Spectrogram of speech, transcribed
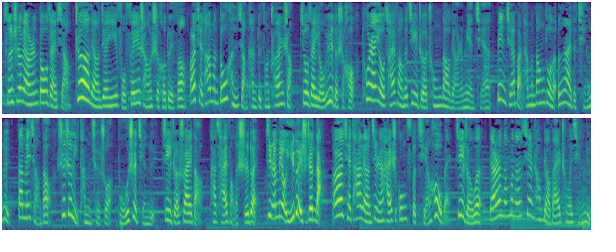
此时两人都在想，这两件衣服非常适合对方，而且他们都很想看对方穿上。就在犹豫的时候，突然有采访的记者冲到两人面前，并且把他们当做了恩爱的情侣。但没想到失之里他们却说不是情侣。记者摔倒，他采访的十对竟然没有一对是真的。而且他俩竟然还是公司的前后辈。记者问两人能不能现场表白成为情侣，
